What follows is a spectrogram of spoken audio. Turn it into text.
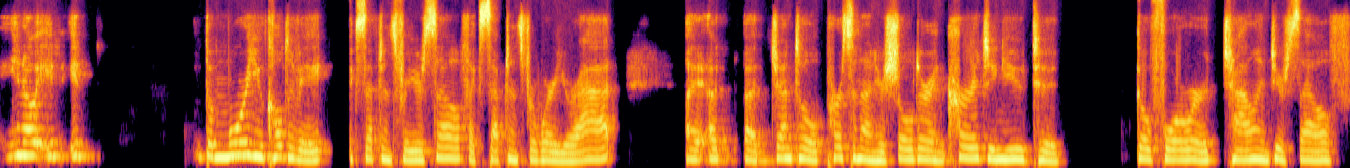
you know, it, it, the more you cultivate acceptance for yourself, acceptance for where you're at, a, a, a gentle person on your shoulder encouraging you to go forward, challenge yourself,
